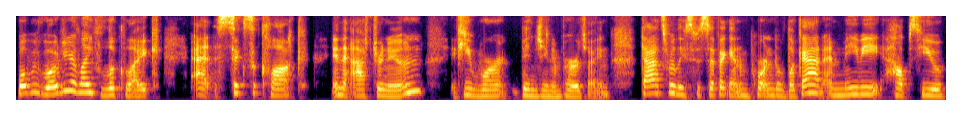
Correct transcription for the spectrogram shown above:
what would, what would your life look like at six o'clock in the afternoon if you weren't binging and purging? That's really specific and important to look at and maybe helps you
